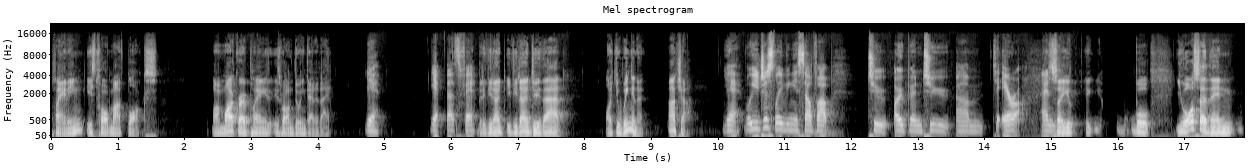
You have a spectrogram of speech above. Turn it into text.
planning is twelve month blocks. My micro planning is what I'm doing day to day. yeah, yeah. That's fair. But if you don't if you don't do that, like you're winging it, aren't you? Yeah, well, you're just leaving yourself up to open to um to error, and So you, well, you also then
